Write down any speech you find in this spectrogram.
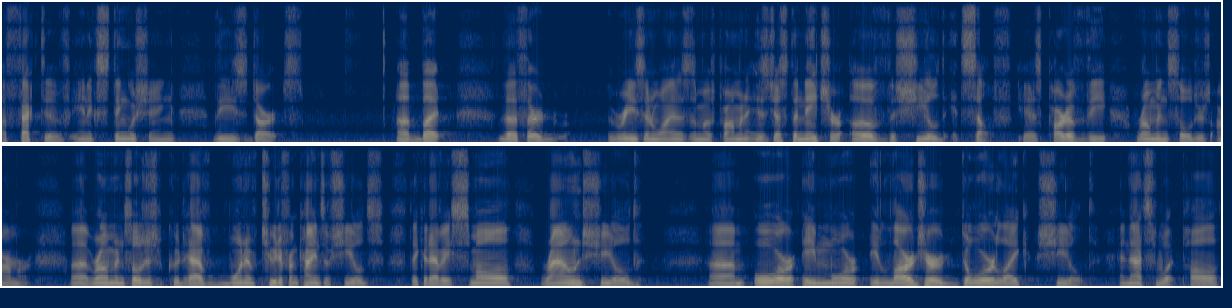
effective in extinguishing these darts. Uh, but the third reason why this is the most prominent is just the nature of the shield itself as part of the Roman soldier's armor. Uh, Roman soldiers could have one of two different kinds of shields. They could have a small, round shield, um, or a more a larger door-like shield. And that's what Paul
